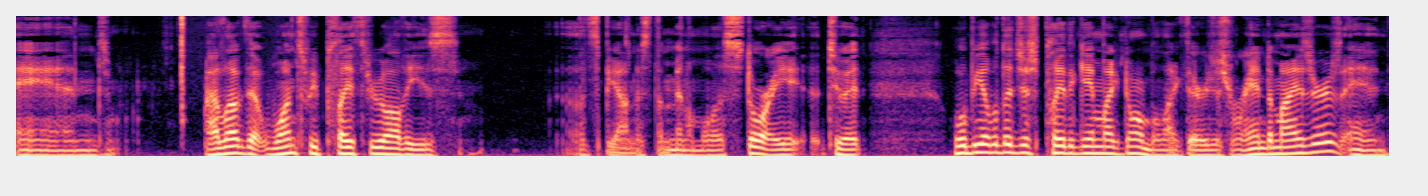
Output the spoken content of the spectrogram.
and I love that once we play through all these let's be honest the minimalist story to it we'll be able to just play the game like normal like they're just randomizers and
